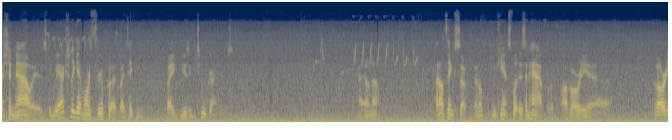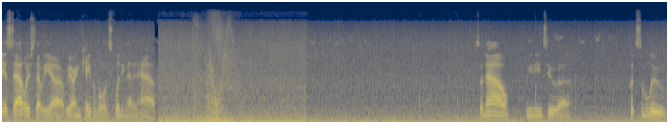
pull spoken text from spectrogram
Question now is, would we actually get more throughput by taking, by using two grinders? I don't know. I don't think so. I don't. We can't split this in half. I've already, uh, I've already established that we, uh, we are incapable of splitting that in half. So now we need to uh, put some lube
